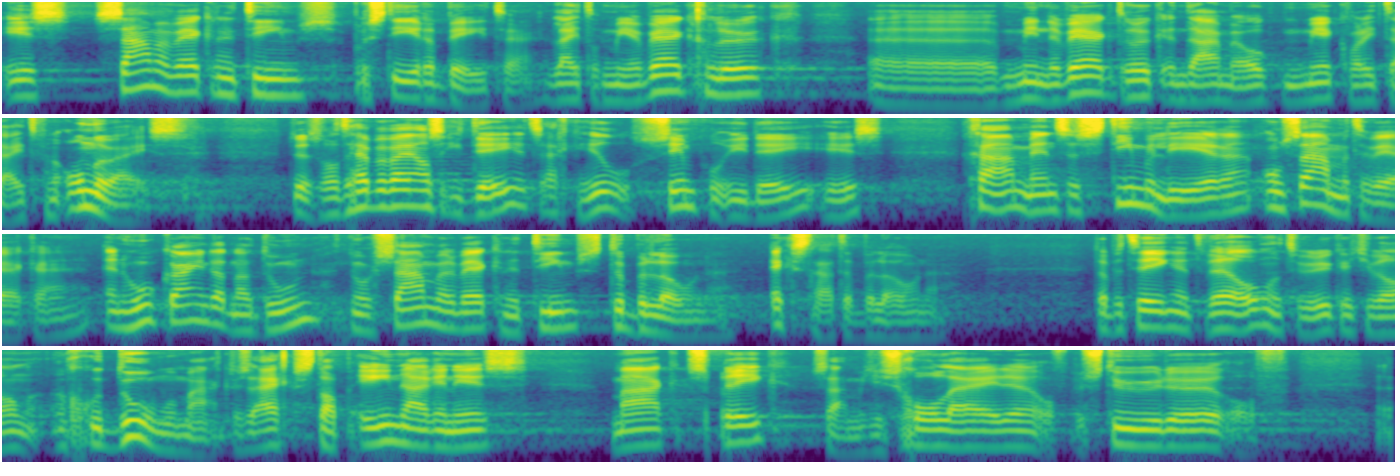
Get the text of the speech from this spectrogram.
is samenwerkende teams presteren beter. Leidt tot meer werkgeluk, uh, minder werkdruk en daarmee ook meer kwaliteit van onderwijs. Dus wat hebben wij als idee? Het is eigenlijk een heel simpel idee, is ga mensen stimuleren om samen te werken. En hoe kan je dat nou doen? Door samenwerkende teams te belonen, extra te belonen. Dat betekent wel natuurlijk dat je wel een goed doel moet maken. Dus eigenlijk stap 1 daarin is, maak, spreek samen met je schoolleider of bestuurder of uh,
